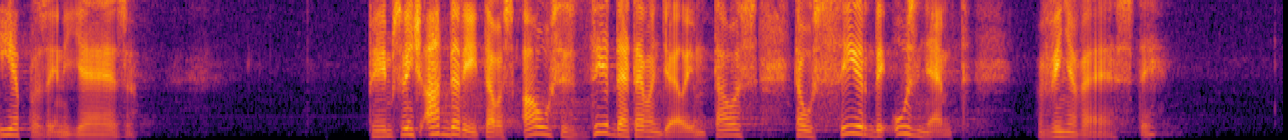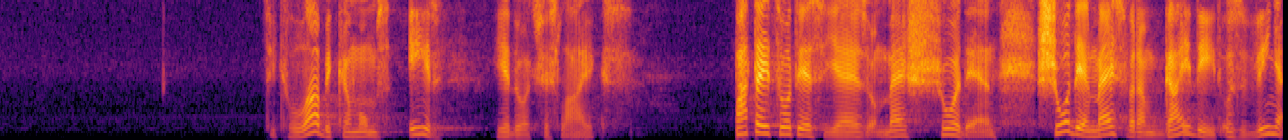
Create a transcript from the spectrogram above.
iepazini Jēzu? Pirms viņš atdarīja tavas ausis, dzirdēt evaņģēlījumu, tavas, tavu sirdi uzņemt viņa vēsti. Cik labi, ka mums ir iedot šis laiks. Pateicoties Jēzum, mēs šodien, šodien mēs varam gaidīt uz viņa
